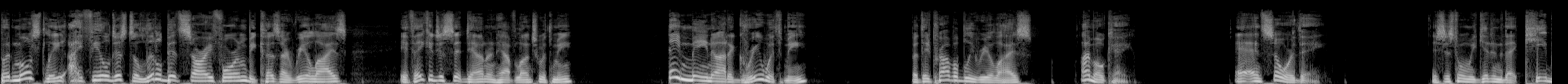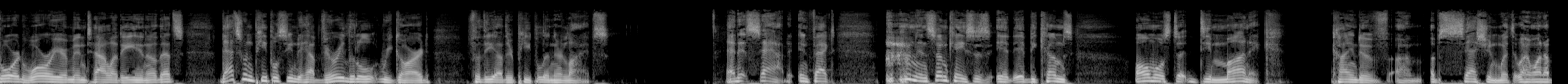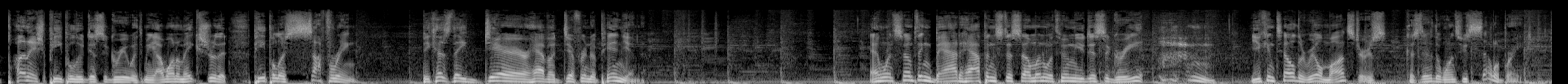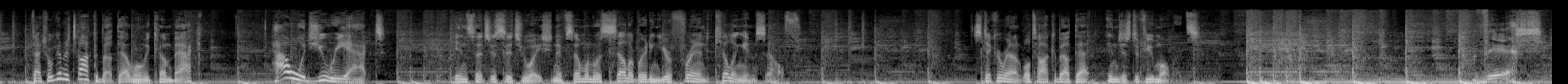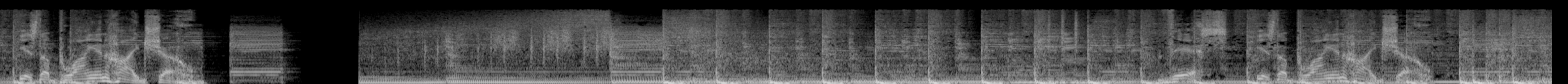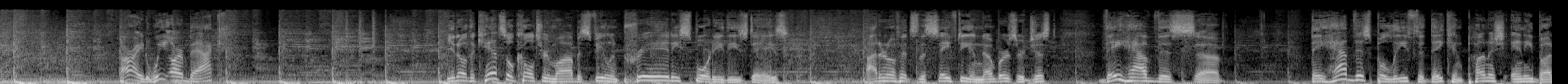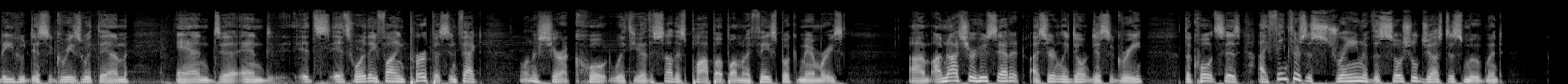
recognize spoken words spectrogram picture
But mostly, I feel just a little bit sorry for him because I realize if they could just sit down and have lunch with me, they may not agree with me, but they'd probably realize I'm okay. And so are they. It's just when we get into that keyboard warrior mentality, you know, that's that's when people seem to have very little regard for the other people in their lives. And it's sad. In fact, in some cases, it, it becomes almost demonic kind of um, obsession with I want to punish people who disagree with me. I want to make sure that people are suffering because they dare have a different opinion. And when something bad happens to someone with whom you disagree, you can tell the real monsters because they're the ones who celebrate. In fact, we're going to talk about that when we come back. How would you react in such a situation if someone was celebrating your friend killing himself? Stick around. We'll talk about that in just a few moments. This is The Brian Hyde Show. This is The Brian Hyde Show. All right, we are back. You know, the cancel culture mob is feeling pretty sporty these days. I don't know if it's the safety in numbers or just they have this uh, they have this belief that they can punish anybody who disagrees with them, and uh, and it's it's where they find purpose. In fact, I want to share a quote with you. I saw this pop up on my Facebook memories. Um, I'm not sure who said it. I certainly don't disagree. The quote says, I think there's a strain of the social justice movement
